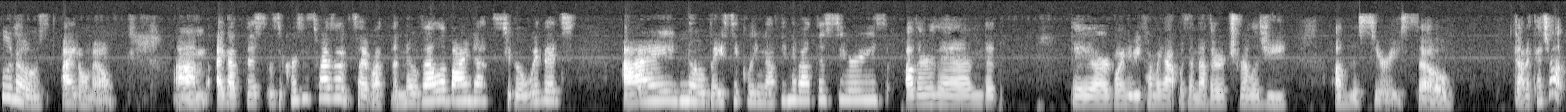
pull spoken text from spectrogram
Who knows? I don't know. Um, I got this as a Christmas present, so I bought the novella bind ups to go with it. I know basically nothing about this series other than that they are going to be coming out with another trilogy of this series. So gotta catch up.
